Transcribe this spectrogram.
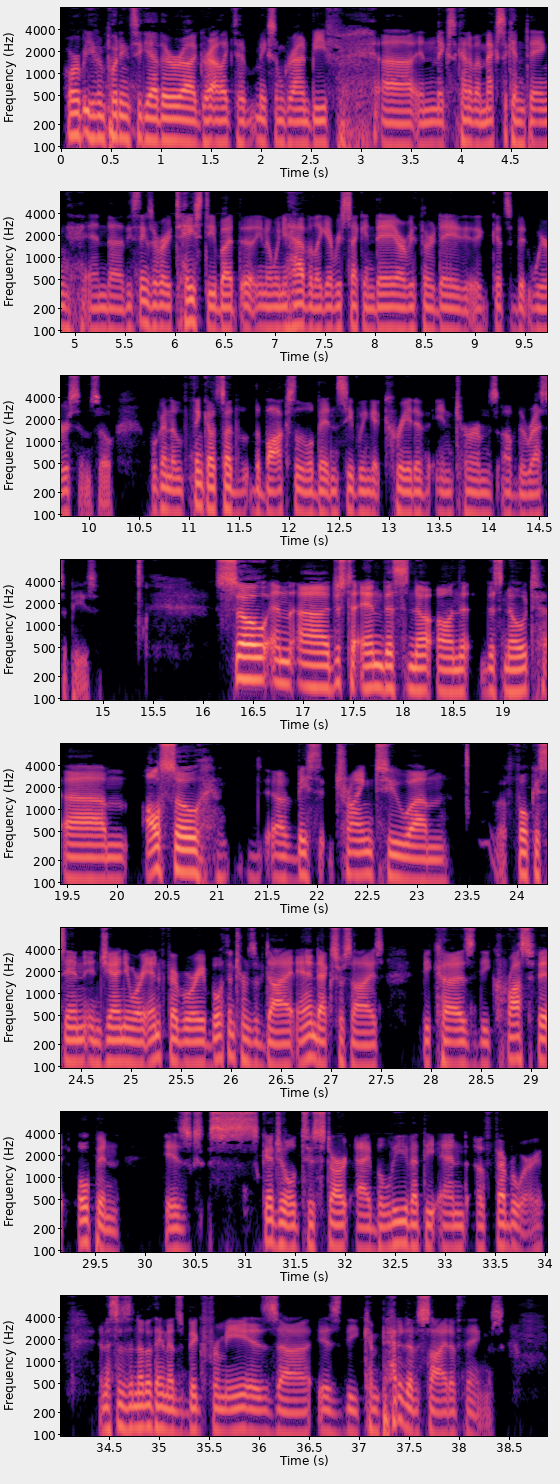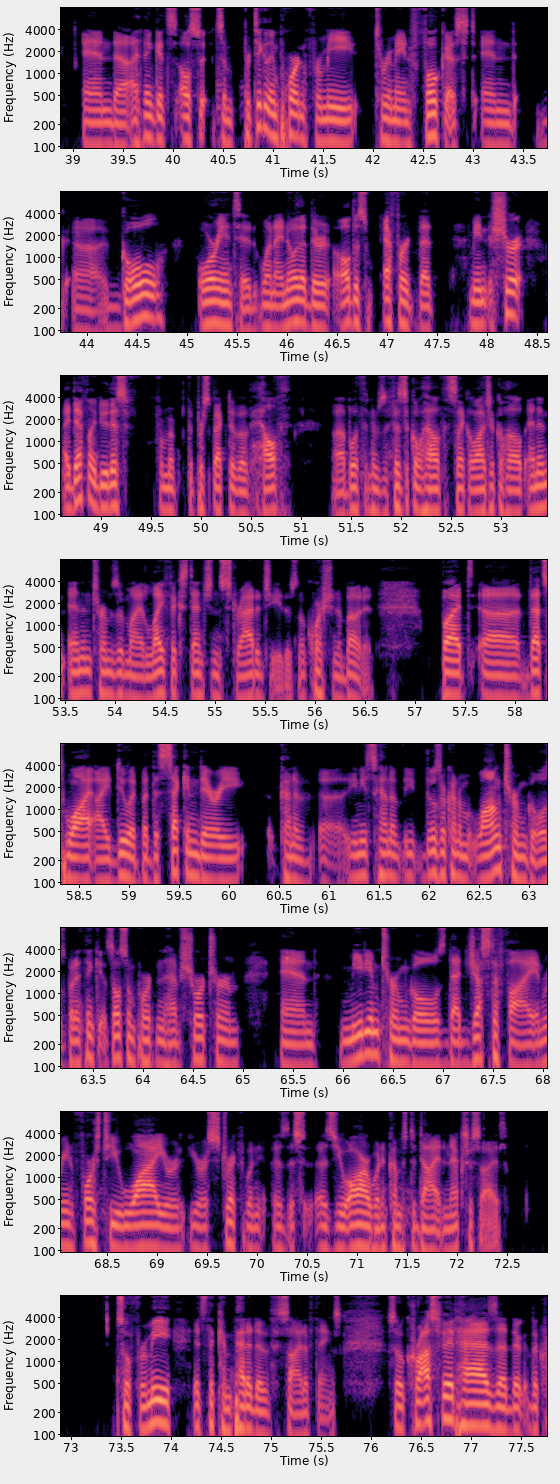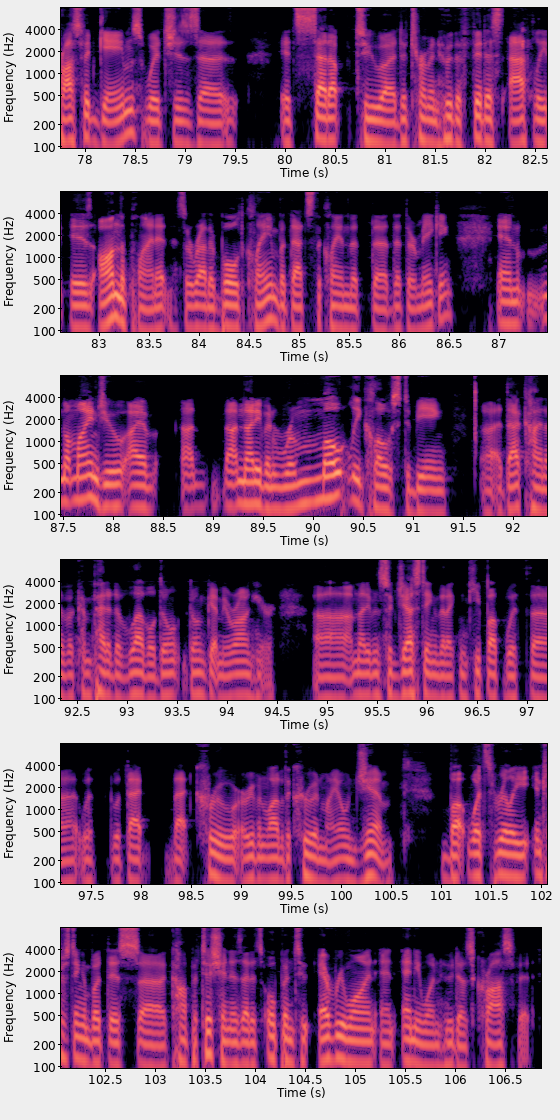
or even putting together. Uh, I like to make some ground beef uh, and make some kind of a Mexican thing. And uh, these things are very tasty, but uh, you know when you have it like every second day or every third day, it gets a bit wearisome. So we're going to think outside the box a little bit and see if we can get creative in terms of the recipes. So, and uh, just to end this note on this note, um, also uh, basic trying to um, focus in in January and February, both in terms of diet and exercise, because the CrossFit Open is scheduled to start, I believe, at the end of February. And this is another thing that's big for me is uh, is the competitive side of things. And uh, I think it's also it's particularly important for me to remain focused and uh, goal oriented when I know that there all this effort that I mean, sure, I definitely do this from a, the perspective of health. Uh, both in terms of physical health, psychological health, and in, and in terms of my life extension strategy. There's no question about it but uh, that's why I do it. But the secondary kind of uh, you need to kind of those are kind of long term goals, but I think it's also important to have short term and medium term goals that justify and reinforce to you why you're you're as strict when as as you are when it comes to diet and exercise. So for me, it's the competitive side of things. So CrossFit has uh, the, the CrossFit Games, which is uh, it's set up to uh, determine who the fittest athlete is on the planet. It's a rather bold claim, but that's the claim that uh, that they're making. And mind you, I have uh, I'm not even remotely close to being uh, at that kind of a competitive level. Don't don't get me wrong here. I'm not even suggesting that I can keep up with with with that that crew or even a lot of the crew in my own gym. But what's really interesting about this uh, competition is that it's open to everyone and anyone who does CrossFit.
